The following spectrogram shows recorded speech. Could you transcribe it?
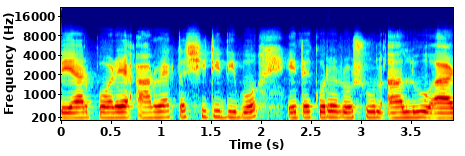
দেওয়ার পরে আরও একটা সিটি দিব। এতে করে রসুন, আলু আর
